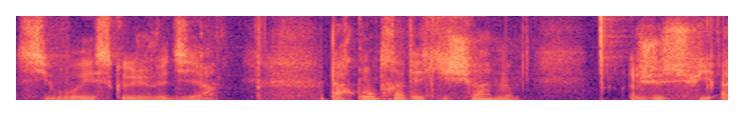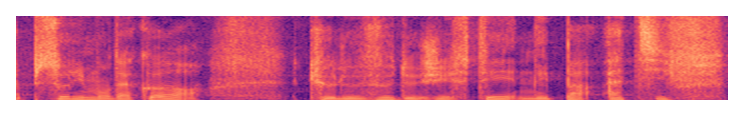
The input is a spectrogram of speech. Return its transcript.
si vous voyez ce que je veux dire. Par contre, avec Hicham, je suis absolument d'accord que le vœu de Jephthé n'est pas hâtif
